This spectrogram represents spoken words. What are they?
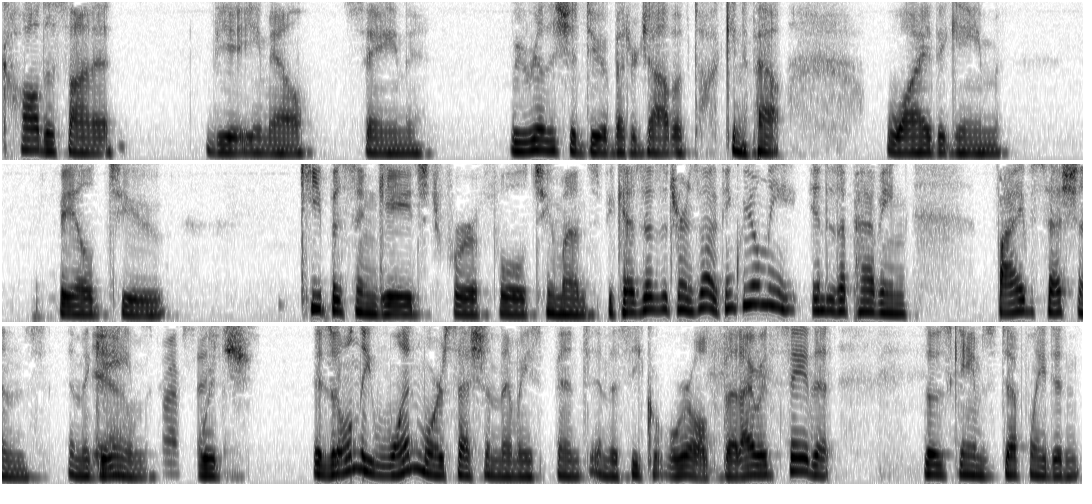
called us on it via email saying we really should do a better job of talking about why the game failed to keep us engaged for a full two months. Because as it turns out, I think we only ended up having five sessions in the Yeah, game, was five sessions. which is only one more session than we spent in the secret world. But I would say that those games definitely didn't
